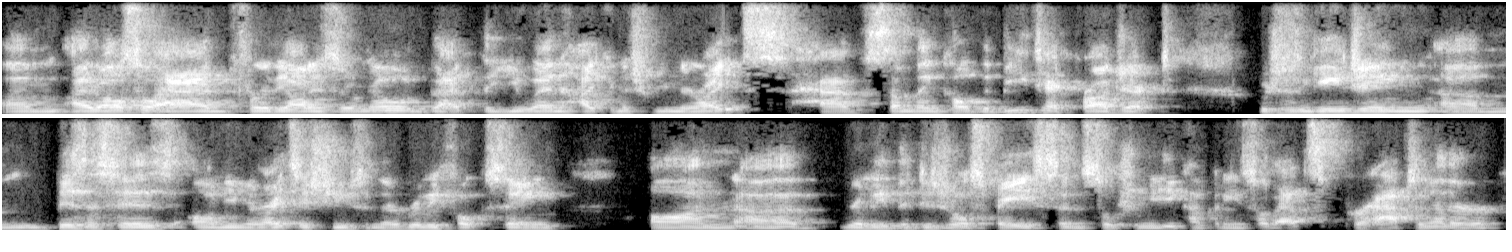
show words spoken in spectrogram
Um, I'd also add for the audience who don't know that the UN High Commission for Human Rights have something called the B-Tech project, which is engaging um, businesses on human rights issues, and they're really focusing on uh, really the digital space and social media companies. So that's perhaps another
